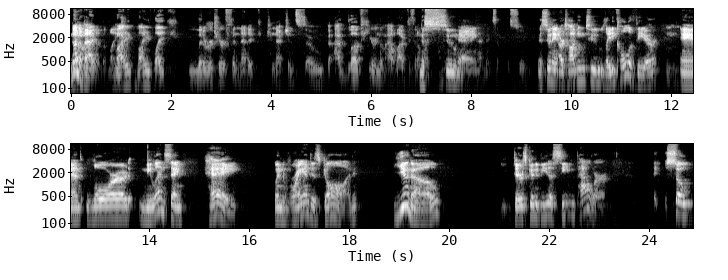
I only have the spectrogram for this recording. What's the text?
Not in a bad I- way, but like my my like literature phonetic connection. So I love hearing them out loud because then I'm Nesune. like, that makes sense. Nesune are talking to Lady Colavaere Mm. and Lord Meilan saying, "Hey, when Rand is gone, you know, there's going to be a seat in power." So,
